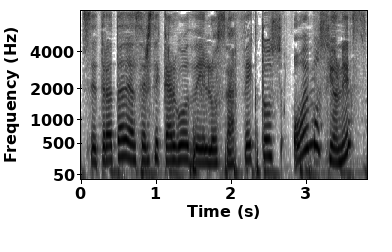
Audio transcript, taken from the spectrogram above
Se trata de hacerse cargo de los afectos o emociones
